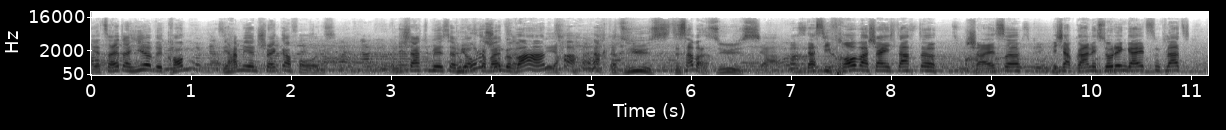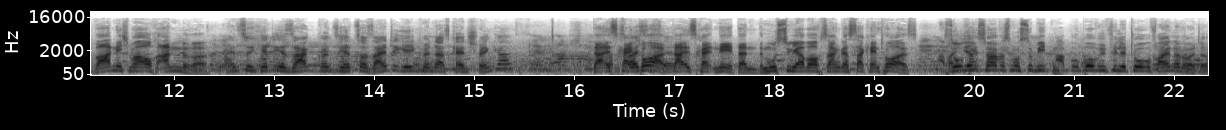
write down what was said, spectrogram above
jetzt seid ihr hier, willkommen, Sie haben hier einen Schwenker vor uns. Und ich dachte mir, ist ja wie auf der schon gewarnt? Ja. Ach, süß. Das ist aber süß. Ja. Dass die Frau wahrscheinlich dachte, scheiße, ich habe gar nicht so den geilsten Platz, war nicht mal auch andere. Meinst du, ich hätte ihr sagen können, sie hätte zur Seite gehen können, da ist kein Schwenker? Da ist kein Tor. Da ist kein, nee, dann musst du ja aber auch sagen, dass da kein Tor ist. so hier- viel Service musst du bieten. Apropos, wie viele Tore fallen denn heute?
